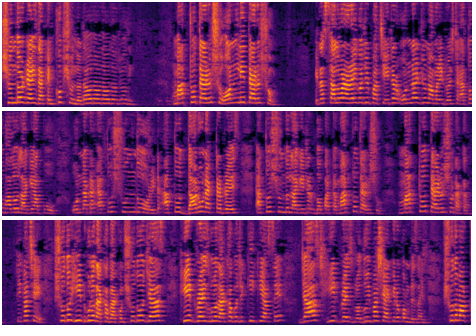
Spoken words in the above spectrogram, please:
সুন্দর ড্রেস দেখেন খুব সুন্দর। দাও দাও দাও দাও জলদি। মাত্র তেরোশো অনলি তেরোশো। এটা সালোয়ার আড়াই গজের পাচ্ছি। এটার ওড়নার জন্য আমার এই ড্রেসটা এত ভালো লাগে আপু। ওড়নাটা এত সুন্দর, এটা এত দারুণ একটা ড্রেস এত সুন্দর লাগে এটার দোপাট্টা। মাত্র তেরোশো মাত্র তেরোশো টাকা। ঠিক আছে? শুধু হিটগুলো দেখাবো এখন। শুধু জাস্ট হিট ড্রেসগুলো দেখাবো যে কি কি আছে। জাস্ট হিট ড্রেসগুলো, দুই পাশে একই রকম ডিজাইন শুধুমাত্র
